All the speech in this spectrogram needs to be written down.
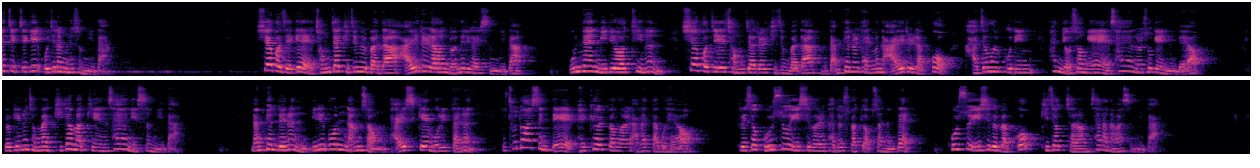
미녀 찍찍이 오지랖 뉴스입니다. 시아버지에게 정자 기증을 받아 아이를 낳은 며느리가 있습니다. 온라인 미디어 T는 시아버지의 정자를 기증받아 남편을 닮은 아이를 낳고 가정을 꾸린 한 여성의 사연을 소개했는데요. 여기는 정말 기가 막힌 사연이 있습니다. 남편 되는 일본 남성 다이스케 모리타는 초등학생 때 백혈병을 앓았다고 해요. 그래서 골수 이식을 받을 수밖에 없었는데 골수 이식을 받고 기적처럼 살아남았습니다.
